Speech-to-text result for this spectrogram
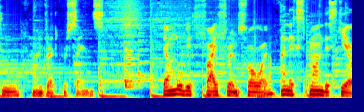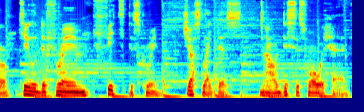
200 percent then move it 5 frames forward and expand the scale till the frame fits the screen, just like this. Now this is what we have.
